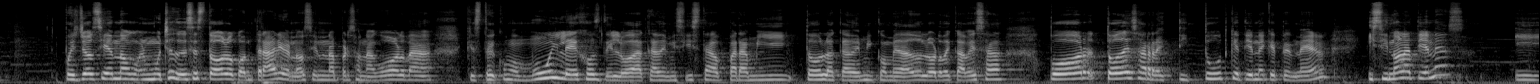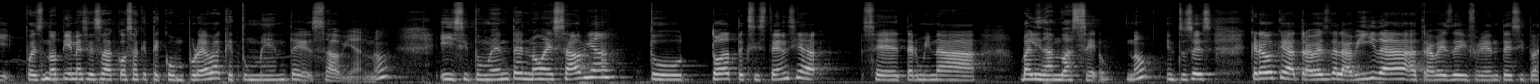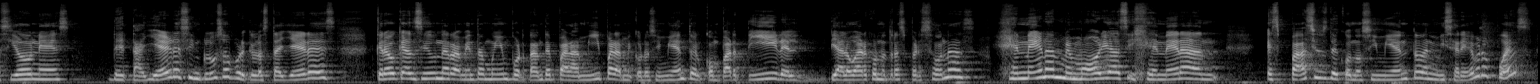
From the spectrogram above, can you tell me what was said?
pues yo siendo muchas veces todo lo contrario, ¿no? Siendo una persona gorda, que estoy como muy lejos de lo academicista, para mí todo lo académico me da dolor de cabeza por toda esa rectitud que tiene que tener y si no la tienes, y pues no tienes esa cosa que te comprueba que tu mente es sabia, ¿no? Y si tu mente no es sabia, tu, toda tu existencia se termina validando a cero, ¿no? Entonces, creo que a través de la vida, a través de diferentes situaciones, de talleres incluso, porque los talleres creo que han sido una herramienta muy importante para mí, para mi conocimiento, el compartir, el dialogar con otras personas, generan memorias y generan espacios de conocimiento en mi cerebro, pues,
